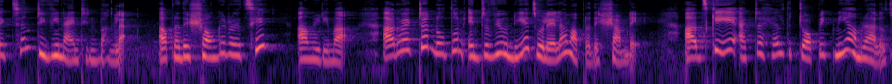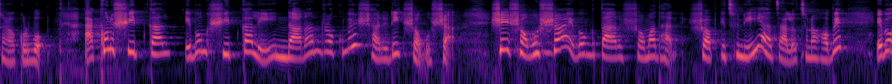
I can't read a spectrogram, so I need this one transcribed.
দেখছেন টিভি নাইনটিন বাংলা। আপনাদের সঙ্গে রয়েছে আমি রিমা। আরও একটা নতুন ইন্টারভিউ নিয়ে চলে এলাম আপনাদের সামনে। আজকে একটা হেলথ টপিক নিয়ে আমরা আলোচনা করব। এখন শীতকাল এবং শীতকালে নানান রকমের শারীরিক সমস্যা। সেই সমস্যা এবং তার সমাধান সব কিছু নিয়েই আজ আলোচনা হবে এবং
